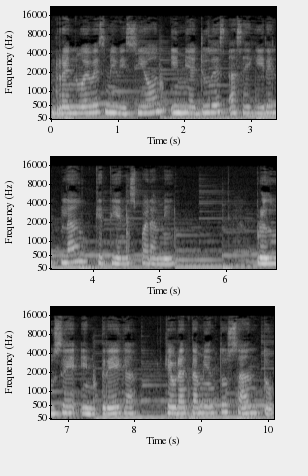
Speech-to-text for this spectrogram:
renueves mi visión y me ayudes a seguir el plan que tienes para mí. Produce entrega, quebrantamiento santo,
